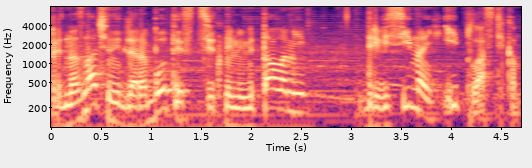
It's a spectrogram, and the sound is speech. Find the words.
предназначенный для работы с цветными металлами, древесиной и пластиком.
